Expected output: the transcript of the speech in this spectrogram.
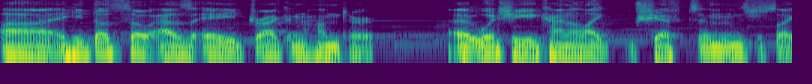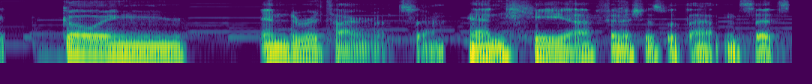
Uh, he does so as a dragon hunter, uh, which he kind of like shifts and is just like going into retirement soon. And he uh, finishes with that and sits.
